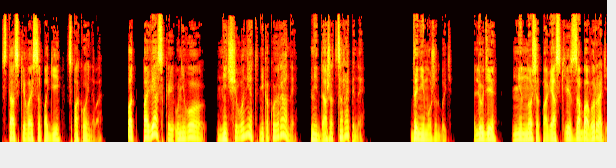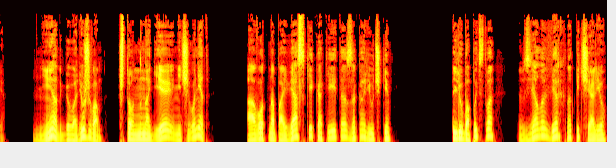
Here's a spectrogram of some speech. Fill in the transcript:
стаскивая сапоги спокойного. «Под повязкой у него Ничего нет, никакой раны, ни даже царапины. Да не может быть. Люди не носят повязки забавы ради. Нет, говорю же вам, что на ноге ничего нет. А вот на повязке какие-то закорючки. Любопытство взяло верх над печалью,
